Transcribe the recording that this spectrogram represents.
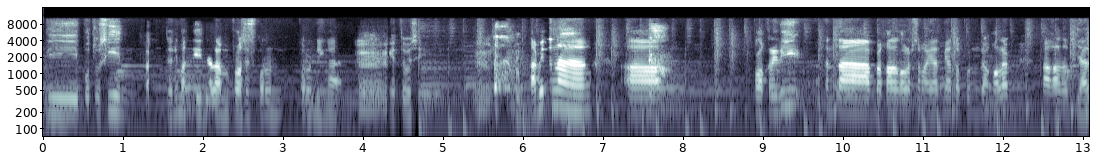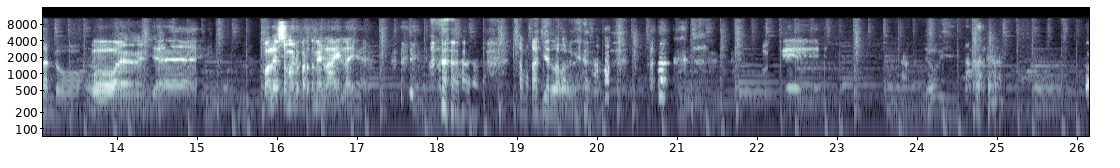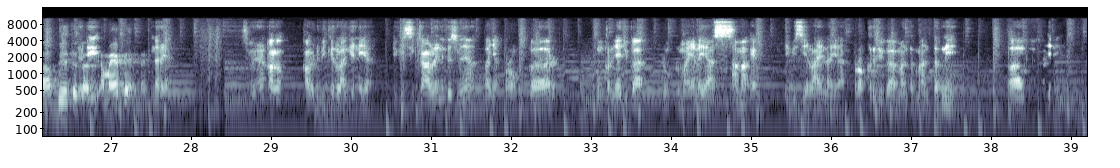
diputusin. Jadi masih dalam proses perun- perundingan Hmm. itu sih. Hmm. Tapi tenang, uh, Proker ini entah bakal collab sama Yatmi ataupun nggak collab, bakal tetap jalan dong. oh anjay collab sama departemen lain lah ya Sama kajian lah paling. oke Yoi. Tabi tuh Jadi- tadi sama Eben kan. bener ya sebenarnya kalau kalau dipikir lagi nih ya divisi kalian itu sebenarnya banyak proker bunkernya juga lu- lumayan lah ya sama kayak divisi lain lah ya proker juga mantep-mantep nih Eh, jadi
